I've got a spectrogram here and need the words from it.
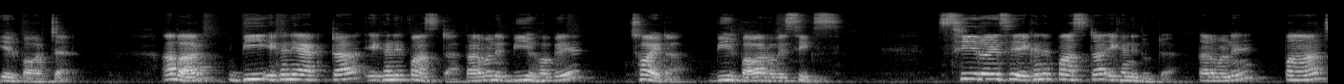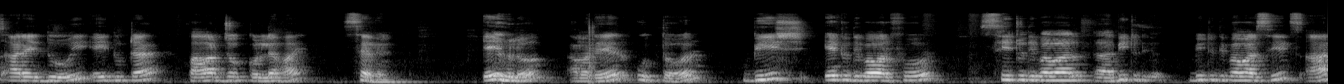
এর পাওয়ার চার। আবার বি এখানে একটা, এখানে পাঁচটা। তার মানে বি হবে ছয়টা। বির পাওয়ার হবে সিক্স সি রয়েছে এখানে পাঁচটা, এখানে দুটা। তার মানে পাঁচ আর এই দুই, এই দুটা পাওয়ার যোগ করলে হয় সেভেন এই হলো আমাদের উত্তর। বিশ a to the power four c to the power b to the b to the power six আর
